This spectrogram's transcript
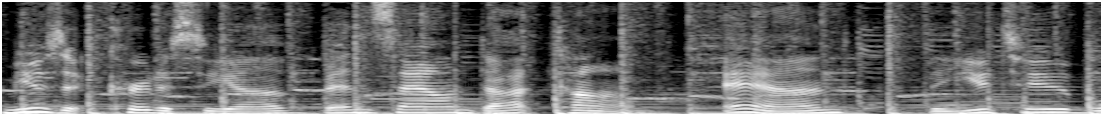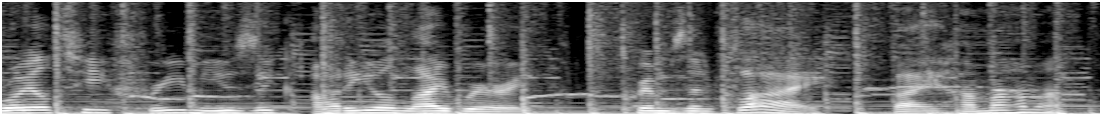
Music courtesy of bensound.com and the YouTube royalty free music audio library, Crimson Fly by Hama Hama.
